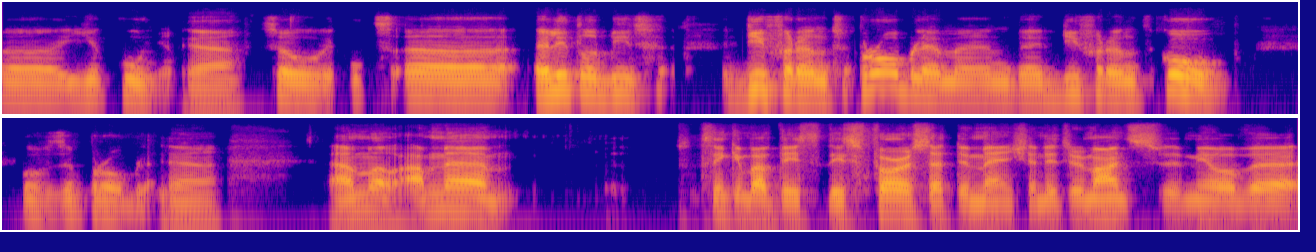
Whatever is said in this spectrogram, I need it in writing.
uh, Yakunin. Yeah. So it's uh, a little bit different problem and a different scope. of the problem. Yeah, I'm I'm um, thinking about this this first that you mentioned. It reminds me of uh,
